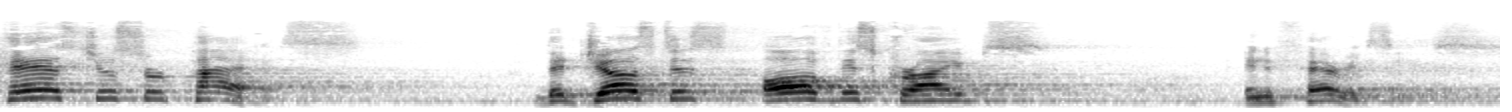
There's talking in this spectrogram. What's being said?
has to surpass the justice of the scribes and Pharisees.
